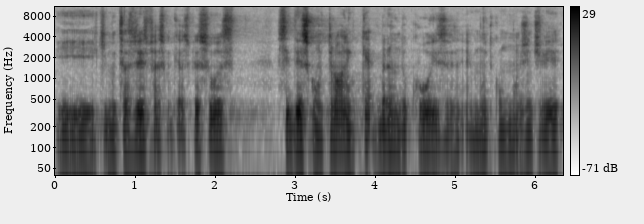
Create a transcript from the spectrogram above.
e que muitas vezes faz com que as pessoas se descontrolem quebrando coisas. Né? É muito comum a gente ver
